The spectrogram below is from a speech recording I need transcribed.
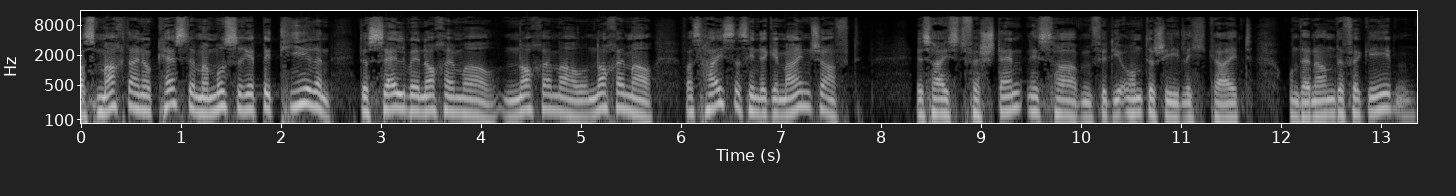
Was macht ein Orchester? Man muss repetieren, dasselbe noch einmal, noch einmal, noch einmal. Was heißt das in der Gemeinschaft? Es heißt Verständnis haben für die Unterschiedlichkeit und einander vergeben.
